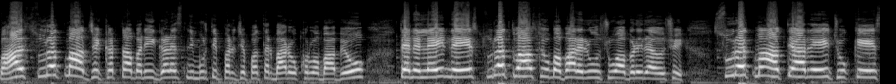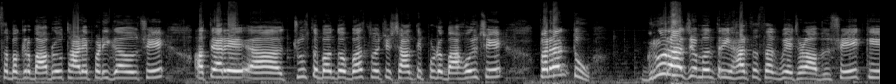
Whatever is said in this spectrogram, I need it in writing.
હાલ સુરતમાં જે ઘટના બની, ગણેશની મૂર્તિ પર જે પથ્થરબારો કરવામાં આવ્યો, તેને લઈને સુરતવાસીઓમાં ભારે રોષ જોવા મળી રહ્યો છે. સુરતમાં અત્યારે જો કે સમગ્ર મામલો થાળે પડી ગયો છે. અત્યારે ચુસ્ત બંદોબસ્ત વચ્ચે શાંતિપૂર્ણ માહોલ છે. પરંતુ ગૃહ રાજ્યમંત્રી હર્ષ સંઘવીએ જણાવ્યું છે કે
